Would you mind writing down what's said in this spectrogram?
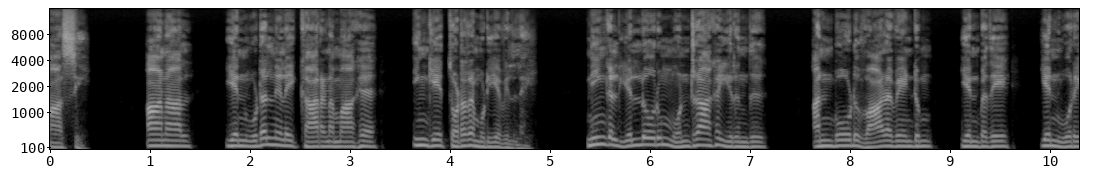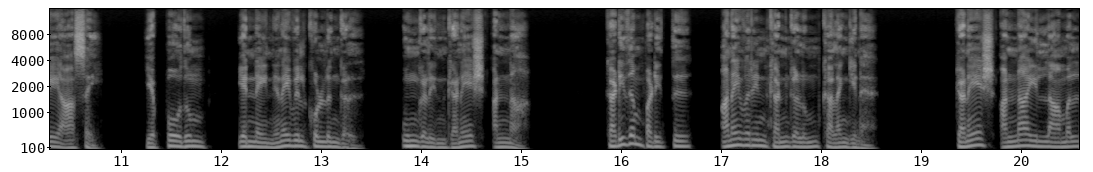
ஆசி. ஆனால் என் உடல்நிலை காரணமாக இங்கே தொடர முடியவில்லை. நீங்கள் எல்லோரும் ஒன்றாக இருந்து அன்போடு வாழ வேண்டும் என்பதே என் ஒரே ஆசை. எப்போதும் என்னை நினைவில் கொள்ளுங்கள் உங்களின் கணேஷ் அண்ணா. கடிதம் படித்து அனைவரின் கண்களும் கலங்கின. கணேஷ் அண்ணா இல்லாமல்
